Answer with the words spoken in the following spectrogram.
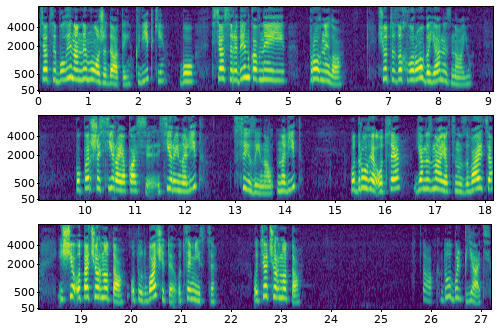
Ця цибулина не може дати квітки, бо вся серединка в неї прогнила. Що це за хвороба, я не знаю. По-перше, сіра якась, сірий наліт, сизий на- наліт. По-друге, оце, я не знаю, як це називається. І ще ота чорнота. Отут, бачите, оце місце. Оця чорнота. Так, дубль 5.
